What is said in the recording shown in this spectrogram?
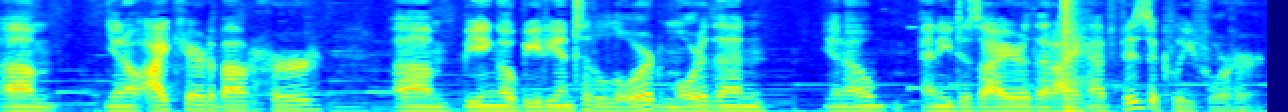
um, you know, I cared about her um, being obedient to the Lord more than, you know, any desire that I had physically for her.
